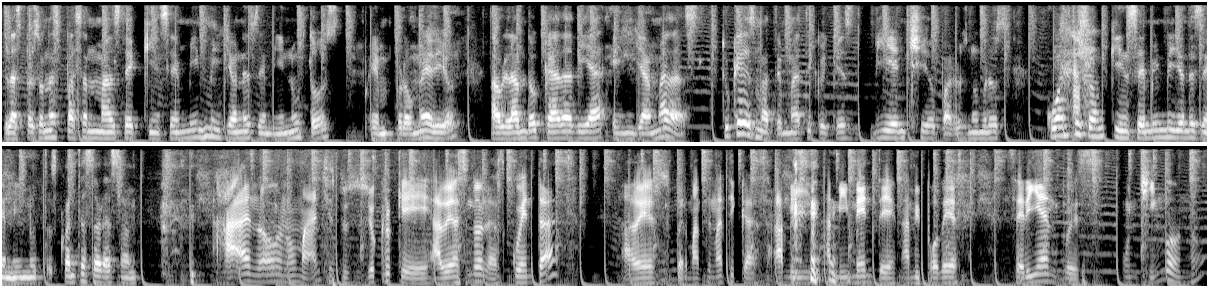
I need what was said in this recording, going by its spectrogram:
las personas pasan más de 15 mil millones de minutos en promedio hablando cada día en llamadas. Tú que eres matemático y que es bien chido para los números, ¿cuántos son 15 mil millones de minutos? ¿Cuántas horas son? Ah, no, no manches, pues yo creo que, a ver, haciendo las cuentas, a ver, super matemáticas, a mi, a mi mente, a mi poder serían pues un chingo, ¿no?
